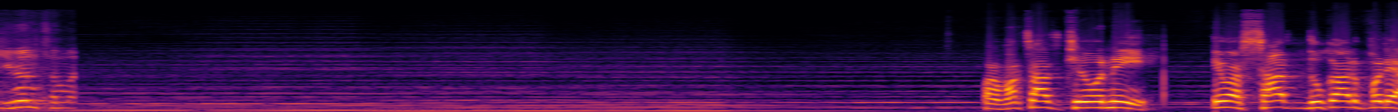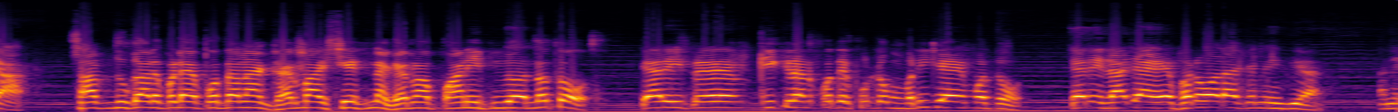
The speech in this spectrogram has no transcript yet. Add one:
જીવન સમાજ પણ વરસાદ થયો નહીં એવા સાત દુકાળ પડ્યા. સાત દુકાળ પડ્યા, પોતાના ઘરમાં શેઠના ઘરમાં પાણી પીવા નતો ત્યારે દીકરા પોતે કુટુંબ મરી જાય એમ હતો. ત્યારે રાજા એ ભરવાડા કે નહીં ગયા અને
